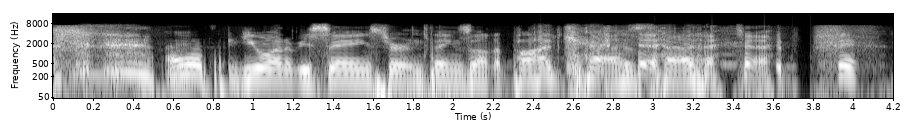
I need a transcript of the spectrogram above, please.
I don't think you want to be saying certain things on a podcast.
